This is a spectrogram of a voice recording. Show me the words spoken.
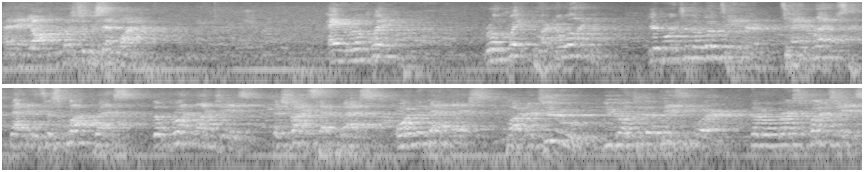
And then y'all go superset one. Hey, real quick. Real quick, partner one. You're going to the rotator, 10 reps. That is the squat press, the front lunges, the tricep press, or the deadlifts. Partner two, you go to the busy work, the reverse crunches,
